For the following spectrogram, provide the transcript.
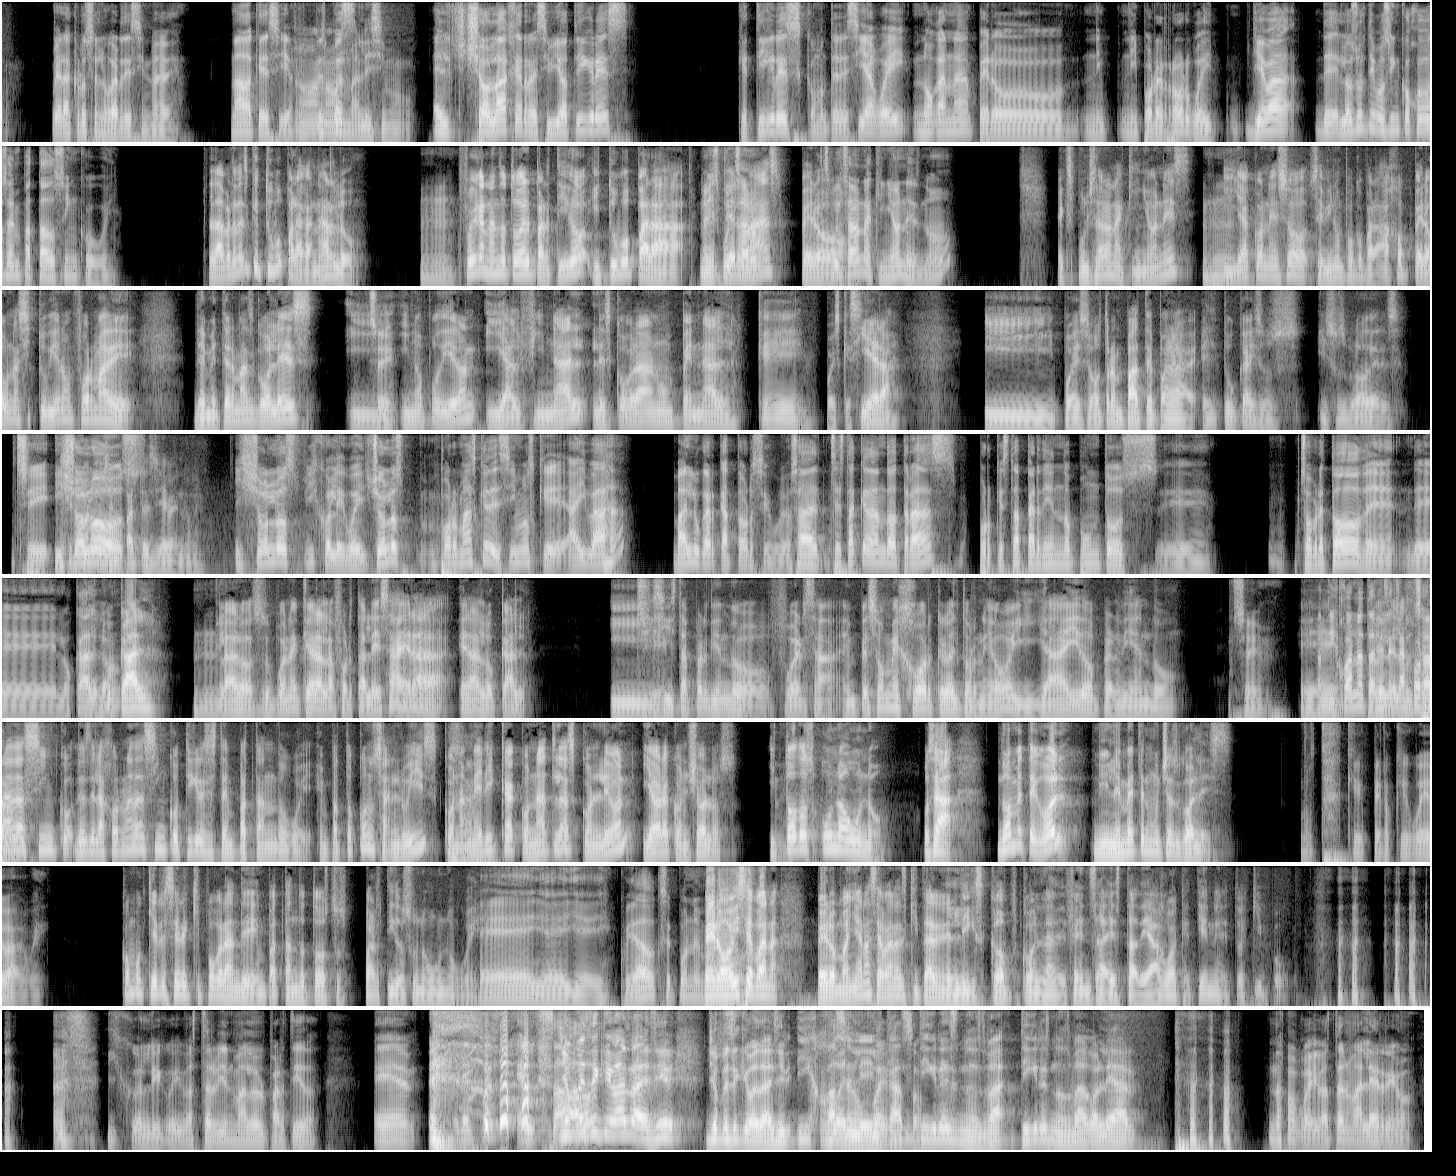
Veracruz en lugar 19. Nada que decir. No, Después, malísimo. El Cholaje recibió a Tigres. Que Tigres, como te decía, güey, no gana, pero ni, ni por error, güey. Lleva, de los últimos cinco juegos ha empatado cinco, güey. La verdad es que tuvo para ganarlo. Fue ganando todo el partido y tuvo para meter más, pero... Expulsaron a Quiñones, ¿no? Expulsaron a Quiñones y ya con eso se vino un poco para abajo, pero aún así tuvieron forma de, de meter más goles y, y no pudieron y al final les cobraron un penal que pues que sí era. Y pues otro empate para el Tuca y sus, y sus brothers. Sí, y Cholos. empates lleven, güey? Y Cholos, híjole, güey. Cholos, por más que decimos que ahí baja, va en lugar 14, güey. O sea, se está quedando atrás porque está perdiendo puntos, eh, sobre todo de, de local. De local. Claro, se supone que era la fortaleza, era, era local. Y sí. está perdiendo fuerza. Empezó mejor, creo, el torneo y ya ha ido perdiendo. Sí. Eh, A Tijuana también desde le la jornada 5, desde la jornada 5 Tigres está empatando, güey. Empató con San Luis, con América, con Atlas, con León y ahora con Cholos. Y todos uno a uno. O sea, no mete gol ni le meten muchos goles. Puta, qué- pero qué hueva, güey. ¿Cómo quieres ser equipo grande empatando todos tus partidos uno a uno, güey? Ey, ey, ey. Cuidado que se ponen Pero hoy se van a. Pero mañana se van a desquitar en el Leagues Cup con la defensa esta de agua que tiene tu equipo. güey. Híjole, güey, va a estar bien malo el partido. Eh, después, el sábado... Yo pensé que ibas a decir. Yo pensé que ibas a decir, híjole, Va a ser un el juegazo. Tigres nos va, Tigres nos va a golear. No, güey, va a estar malérrimo.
